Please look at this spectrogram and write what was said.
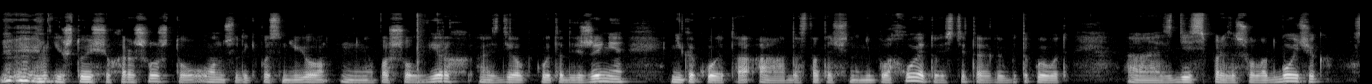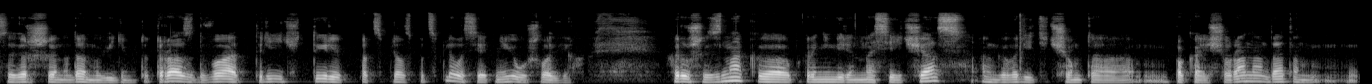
И что еще хорошо, что он все-таки после нее пошел вверх, э, сделал какое-то движение, не какое-то, а достаточно неплохое, то есть это как бы такой вот, э, здесь произошел отбойчик, совершенно, да, мы видим тут раз, два, три, четыре, подцеплялась, подцеплялась и от нее ушла вверх. Хороший знак, э, по крайней мере на сей час. Говорить о чем-то пока еще рано, да, там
